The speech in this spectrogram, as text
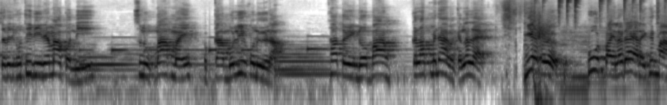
จะเป็นคนที่ดีได้มากกว่านี้ สนุกมากไหมกับการบูลลี่คนอื่นอะ ถ้าตัวเองโดนบ้างก็รับไม่ได้เหมือนกันนั่นแหละ เงียบไปเถอะพูดไปแล้วได้อะไรขึ้นมา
